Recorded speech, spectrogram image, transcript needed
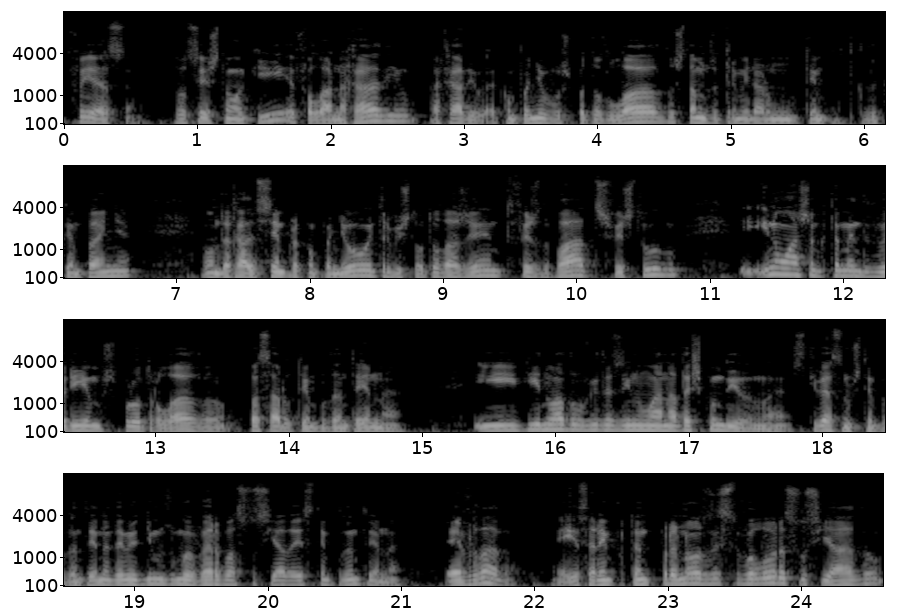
foi essa. Vocês estão aqui a falar na rádio, a rádio acompanhou-vos para todo lado, estamos a terminar um tempo de, de campanha onde a rádio sempre acompanhou, entrevistou toda a gente, fez debates, fez tudo, e não acham que também deveríamos, por outro lado, passar o tempo de antena e, e, não há dúvidas e não há nada escondido, não é? Se tivéssemos tempo de antena, também tínhamos uma verba associada a esse tempo de antena. É verdade. Esse era importante para nós, esse valor associado,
